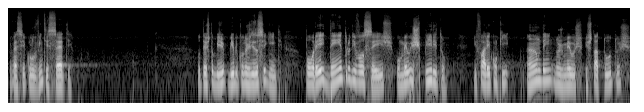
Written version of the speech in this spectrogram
versículo 27, o texto bíblico nos diz o seguinte: Porei dentro de vocês o meu espírito e farei com que andem nos meus estatutos,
